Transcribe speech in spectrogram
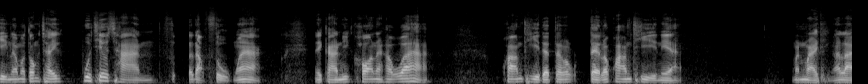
ริงๆแล้วมันต้องใช้ผู้เชี่ยวชาญระดับสูงมาก ในการวิเคราะห์นะครับว่าความถี่แต่แต่ละความถี่เนี่ยมันหมายถึงอะไร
